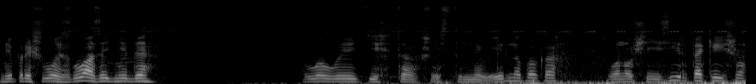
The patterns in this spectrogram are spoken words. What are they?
не прийшлось злазити ніде. Ловить їх. Так, щось тут не видно поки. Воно ще й зір такий, що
